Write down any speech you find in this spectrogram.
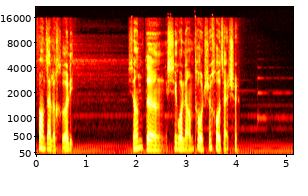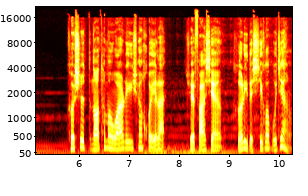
放在了河里，想等西瓜凉透之后再吃。可是等到他们玩了一圈回来，却发现河里的西瓜不见了。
